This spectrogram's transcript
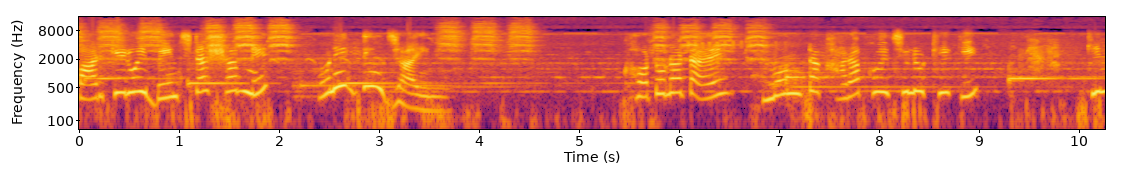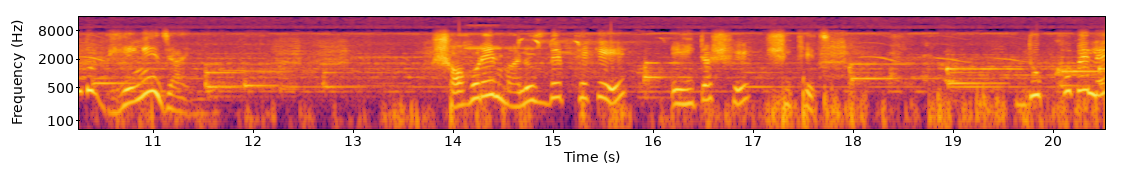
পার্কের ওই বেঞ্চটার সামনে অনেকদিন যায়নি। ঘটনাটায় মনটা খারাপ হয়েছিল ঠিকই কিন্তু ভেঙে যায়নি। শহরের মানুষদের থেকে এইটা সে শিখেছে। দুঃখ পেলে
